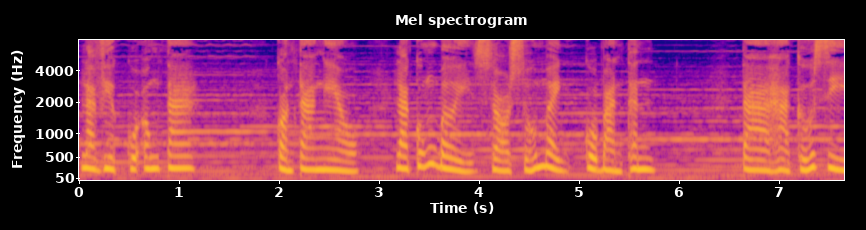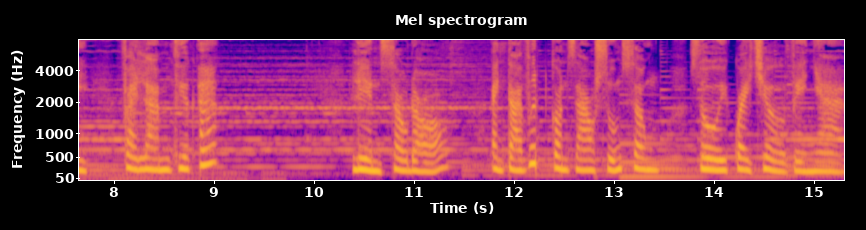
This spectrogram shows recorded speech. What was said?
là việc của ông ta. Còn ta nghèo là cũng bởi do số mệnh của bản thân. Ta hà cớ gì phải làm việc ác. Liền sau đó, anh ta vứt con dao xuống sông rồi quay trở về nhà.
